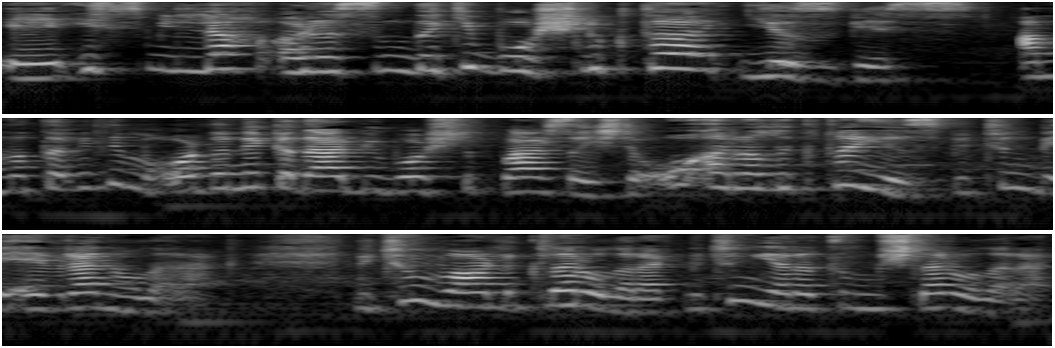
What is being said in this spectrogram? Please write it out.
e, İsmillah arasındaki boşluktayız biz. Anlatabildim mi? Orada ne kadar bir boşluk varsa işte o aralıktayız bütün bir evren olarak. Bütün varlıklar olarak, bütün yaratılmışlar olarak.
